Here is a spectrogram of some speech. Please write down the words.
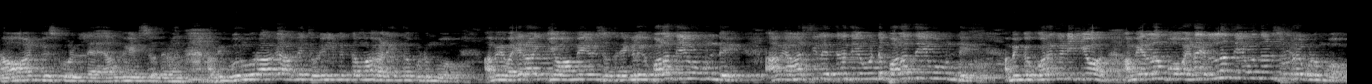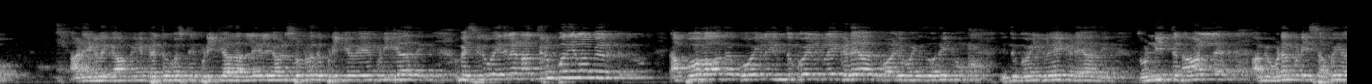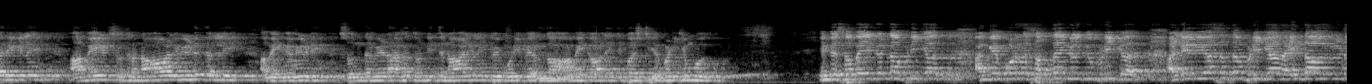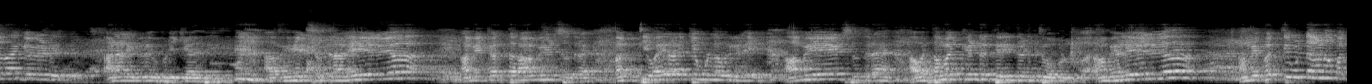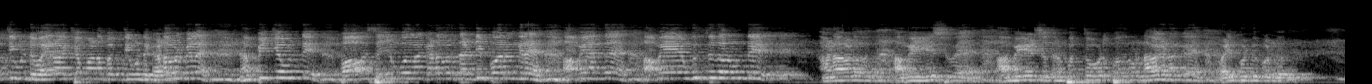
நான்கு ஸ்கூல்ல அவையன் சொல்றான் அப்படி ஒரு ஊராக அவை தொழில் நிமித்தமாக அழைந்த குடும்பம். அவை வைராக்கியம் அவையன் சொல்றான் எங்களுக்கு பல தெய்வம் உண்டு. அவன் ஆசியில் எத்தனை தெய்வம் உண்டு? பல தெய்வம் உண்டு. அவன் இங்க குரங்கணிக்கும். அவன் எல்லாம் போவான் ஏன்னா எல்லாம் தெய்வம் தான் சொல்ற குடும்பம். ஆனா எங்களுக்கு ஆமையை பெந்த கோஸ்தை பிடிக்காது இல்லையான்னு சொல்றது பிடிக்கவே பிடிக்காது. அவன் சிறு வயதுல நான் திருப்பதி எல்லாம் போயிருக்கேன். நான் போகாத கோயில் இந்து கோயில்களே கிடையாது வாலி வயது வரைக்கும். இந்து கோயில்களே கிடையாது. தொண்ணூத்தி நாலுல அவன் உடன்படி சபை அருகிலே அமையன் சொல்ற நாலு வீடு தள்ளி அவன் எங்க வீடு சொந்த வீடாக தொண்ணூத்தி நாலுல போய் குடிபெயர்ந்தான் அவன் காலேஜ் ஃபர்ஸ்ட் இயர் படிக்கும் போது எங்க சபையை கண்டா பிடிக்காது. அங்கே போடுற சத்தம் எங்களுக்கு பிடிக்காது. அல்லேலியா சத்தம் பிடிக்காது. ஐந்தாவது வீடு தான் எங்க வீடு. ஆனால் எங்களுக்கு பிடிக்காது. அவே சொல்ற அலேலியா அவை கர்த்தர் ஆமேன் சொல்ற பக்தி வைராக்கியம் உள்ளவர்களே ஆமேன் சொல்ற அவர் தமக்கென்று தெரிந்தெடுத்து கொள்வார். அவன் அலேலியா அவை பக்தி உண்டு ஆனா பக்தி உண்டு. வைராக்கியமான பக்தி உண்டு. கடவுள் மேல நம்பிக்கை உண்டு. பாவம் செய்யும் போதெல்லாம் கடவுள் தண்டிப்பாருங்கிற. அவை அந்த அவைய உத்துதல் உண்டு. ஆனாலும் அவன் இயேசுவை அவன் சுத்திரம் பத்தோடு பதினொன்னாக நாங்கள் வழிபட்டு கொண்டோம்.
